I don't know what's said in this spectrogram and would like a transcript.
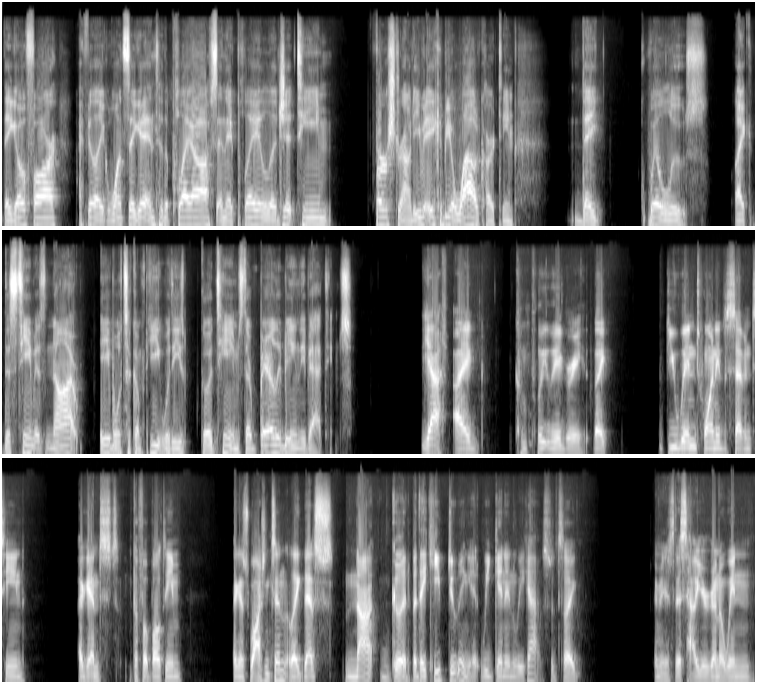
they go far. I feel like once they get into the playoffs and they play a legit team first round, even it could be a wild card team, they will lose. Like this team is not able to compete with these good teams. They're barely beating the bad teams. Yeah, I completely agree. Like, do you win twenty to seventeen against the football team against Washington? Like, that's not good. But they keep doing it week in and week out. So it's like, I mean, is this how you're gonna win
